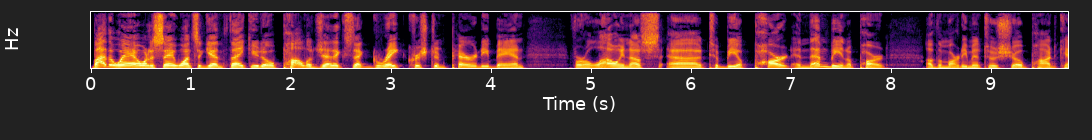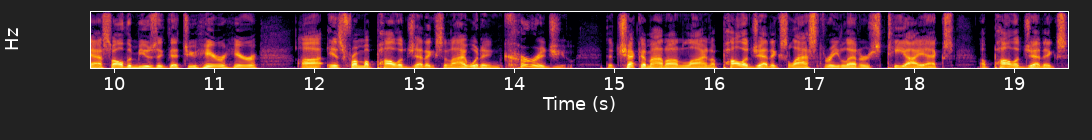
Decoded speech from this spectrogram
By the way, I want to say once again thank you to ApologetiX, that great Christian parody band, for allowing us uh, to be a part and them being a part of the Marty Minto Show podcast. All the music that you hear here uh, is from ApologetiX, and I would encourage you to check them out online. ApologetiX, last three letters, T I X, apologetix dot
